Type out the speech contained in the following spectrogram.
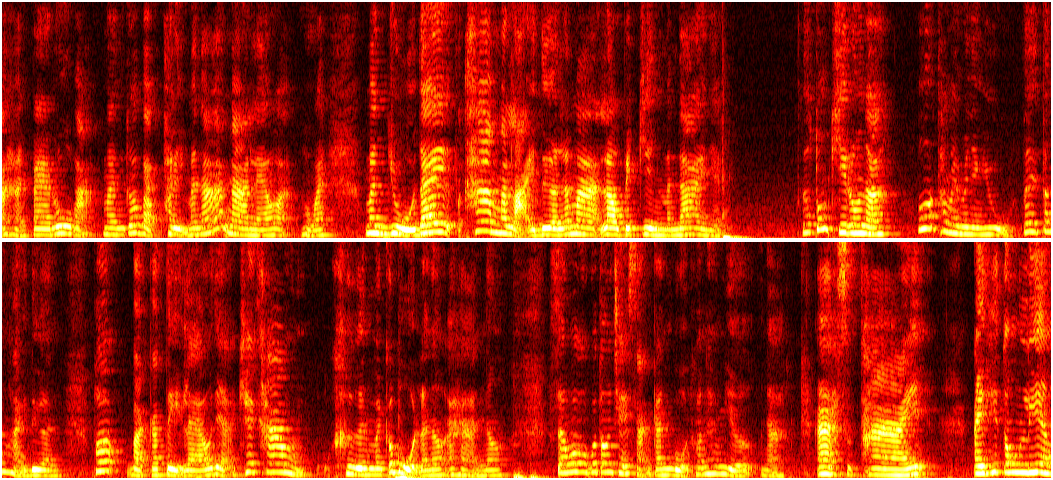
อาหารแปรรูปอะ่ะ มันก็แบบผลิตมานานนานแล้วอะ่ะถูกไหมมันอยู่ได้ข้ามมาหลายเดือนแล้วมาเราไปกินมันได้เนี่ย เราต้องคิดแล้วนะ เออทำไมมันยังอยู่ได้ตั้งหลายเดือน เพราะปกติแล้วเนี่ยแค่ข้ามคืนมันก็บูดแล้วเนาะอาหารเนาะแสดงว่าเขาก็ต้องใช้สารกันบูดค่อนข้างเยอะนะอะสุดท้าย ไอ้ที่ต้องเลี่ยง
